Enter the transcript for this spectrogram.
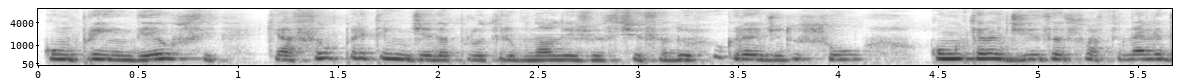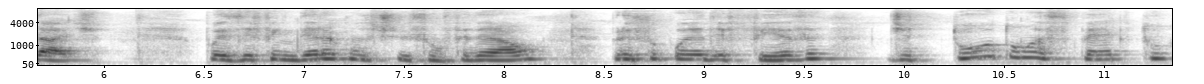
compreendeu-se que a ação pretendida pelo Tribunal de Justiça do Rio Grande do Sul contradiz a sua finalidade, pois defender a Constituição Federal pressupõe a defesa de todo um aspecto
